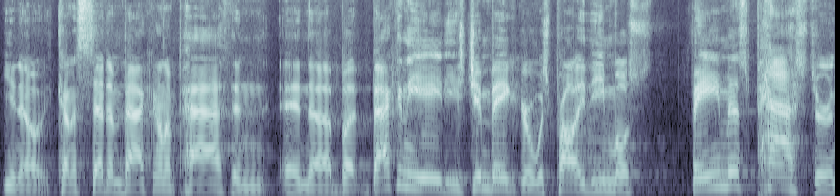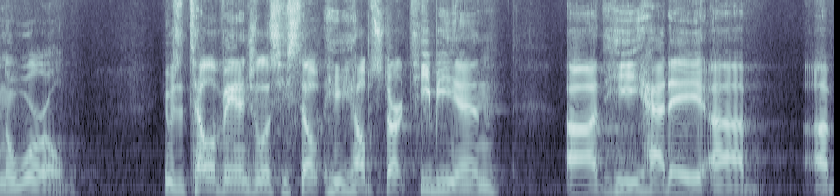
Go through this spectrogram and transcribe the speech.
you know, kind of set him back on a path. And, and, uh, but back in the 80s, Jim Bakker was probably the most famous pastor in the world. He was a televangelist. He, sell, he helped start TBN. Uh, he had a, uh, a,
